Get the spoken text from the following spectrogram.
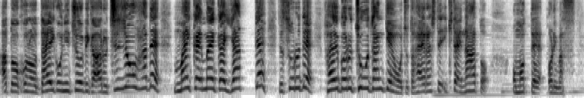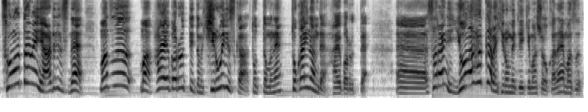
あとこの第5日曜日がある地上波で毎回毎回やって、で、それでハイバル超じゃんけんをちょっと流行らせていきたいなと思っております。そのためにあれですねまずまあハエバルって言っても広いですからとってもね都会なんでハエバルって、えー、さらに与那覇から広めていきましょうかねまず。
